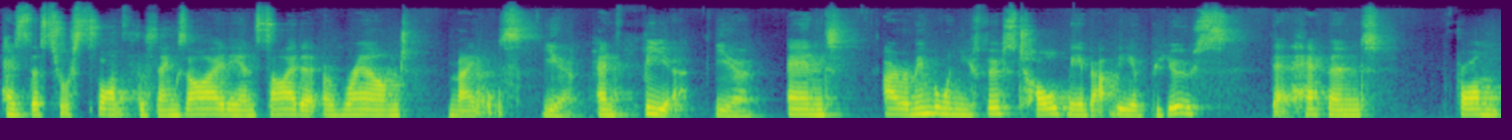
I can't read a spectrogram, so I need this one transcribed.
has this response, this anxiety inside it around males Yeah. and fear. Yeah. And I remember when you first told me about the abuse that happened from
